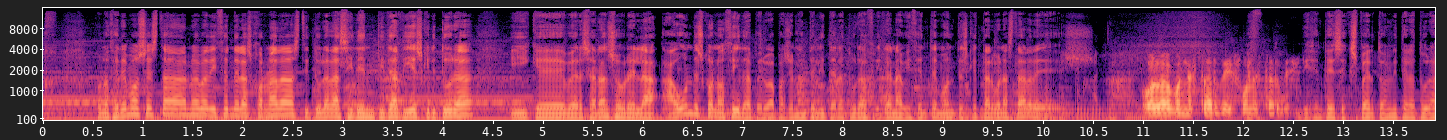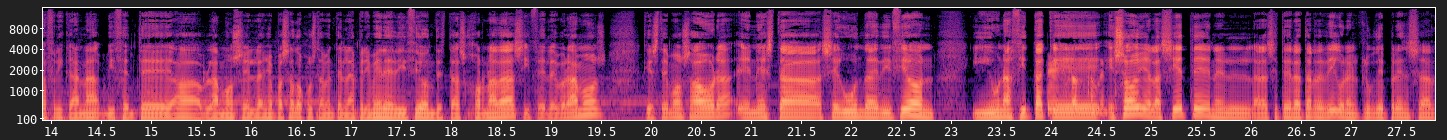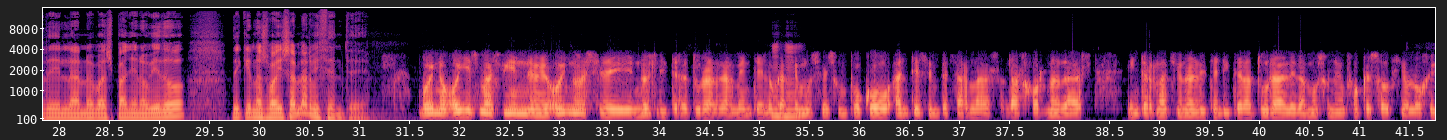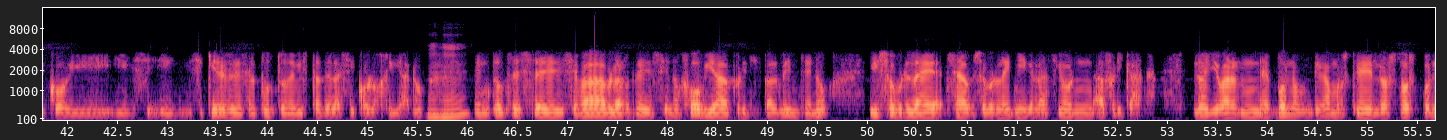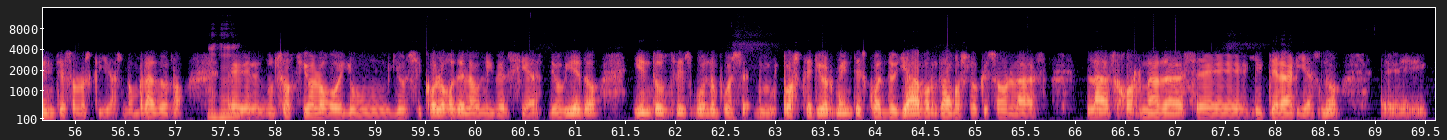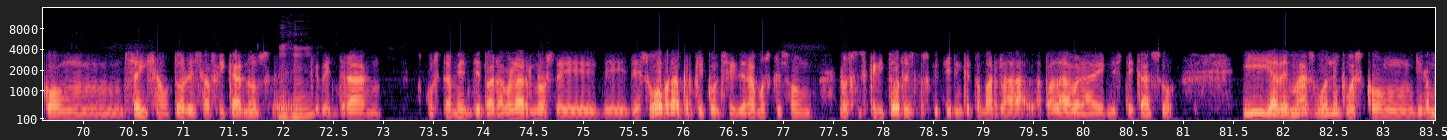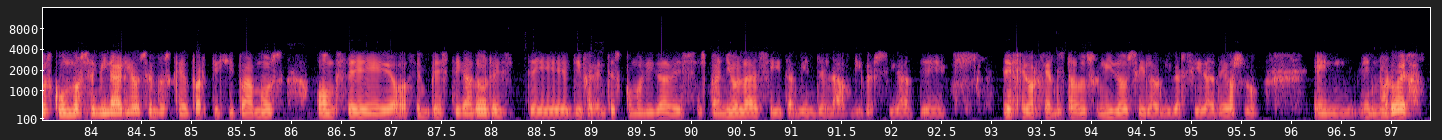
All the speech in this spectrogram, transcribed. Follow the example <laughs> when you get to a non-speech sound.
Conoceremos esta nueva edición de las jornadas tituladas Identidad y Escritura y que versarán sobre la aún desconocida pero apasionante literatura africana. Vicente Montes, ¿qué tal? Buenas tardes. Hola, buenas tardes, buenas tardes. Vicente es experto en literatura africana. Vicente, hablamos el año pasado justamente en la primera edición de estas jornadas y celebramos que estemos ahora en esta segunda edición y una cita que es hoy a las 7 en el, a las 7 de la tarde digo en el Club de Prensa de la Nueva España en Oviedo. ¿De qué nos vais a hablar, Vicente? Bueno, hoy es más bien, eh, hoy no es eh, no es literatura realmente. Lo que hacemos es un poco antes de empezar las las jornadas internacionales de literatura le damos un enfoque sociológico y, y, si quieres desde el punto de vista de la psicología, ¿no? Entonces eh, se va a hablar de xenofobia principalmente, ¿no? Y sobre la sobre la inmigración africana lo llevaron, eh, bueno, digamos que los dos ponentes son los que ya has nombrado, ¿no? eh, un sociólogo y un, y un psicólogo de la Universidad de Oviedo, y entonces, bueno, pues mm, posteriormente es cuando ya abordamos lo que son las, las jornadas eh, literarias, ¿no? Eh, con seis autores africanos eh, que vendrán justamente para hablarnos de, de, de, su obra, porque consideramos que son los escritores los que tienen que tomar la, la palabra en este caso, y además, bueno, pues con, digamos, con unos seminarios en los que participamos 11, 11 investigadores de diferentes comunidades españolas y también de la Universidad de, Georgia en Estados Unidos y la Universidad de Oslo en Noruega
